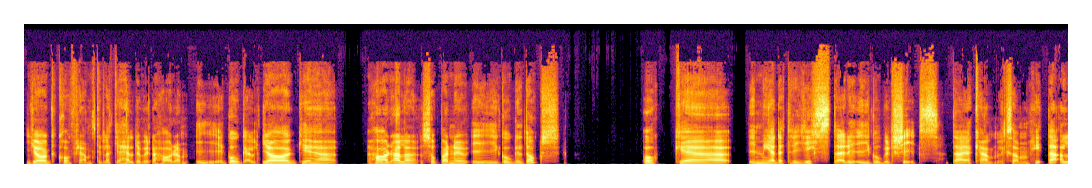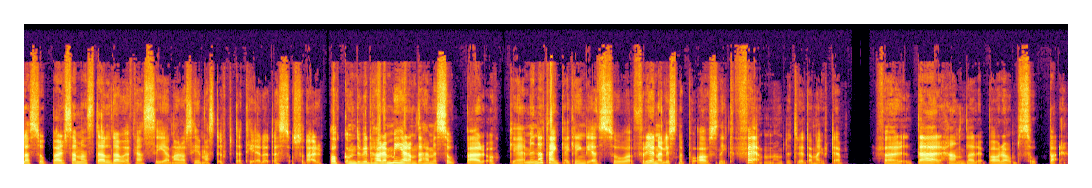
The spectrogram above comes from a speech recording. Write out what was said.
jag kom fram till att jag hellre ville ha dem i Google. Jag har alla sopar nu i Google Docs. Och med ett register i Google Sheets där jag kan liksom hitta alla sopar sammanställda och jag kan se när de senast uppdaterades och sådär. Och om du vill höra mer om det här med sopar och eh, mina tankar kring det så får du gärna lyssna på avsnitt 5 om du inte redan har gjort det. För där handlar det bara om sopar.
